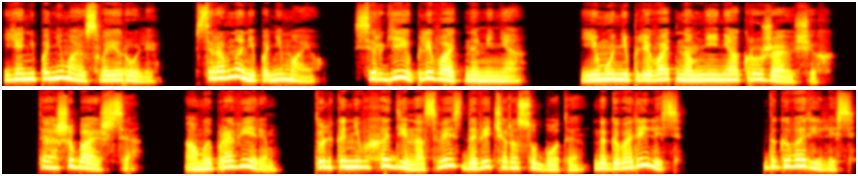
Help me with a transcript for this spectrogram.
Я не понимаю своей роли. Все равно не понимаю. Сергею плевать на меня. Ему не плевать на мнение окружающих. Ты ошибаешься. А мы проверим. Только не выходи на связь до вечера субботы. Договорились? Договорились,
